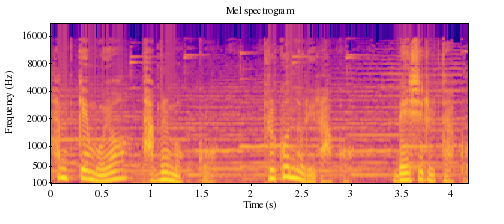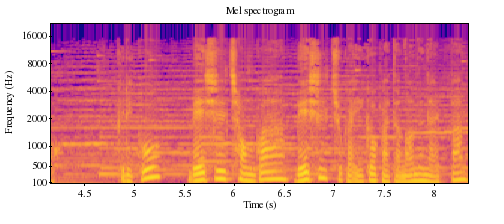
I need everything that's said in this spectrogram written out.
함께 모여 밥을 먹고 불꽃놀이를 하고 매실을 따고 그리고 매실청과 매실주가 익어가던 어느 날 밤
